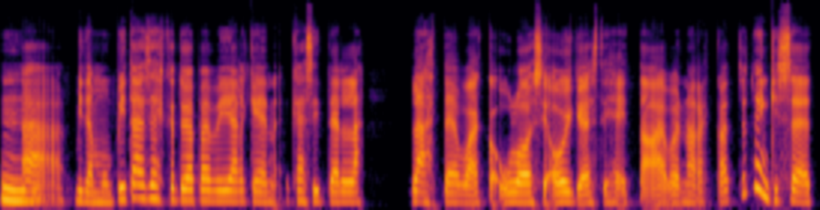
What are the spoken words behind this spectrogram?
mm. ää, mitä mun pitäisi ehkä työpäivän jälkeen käsitellä – lähteä vaikka ulos ja oikeasti heittää aivoin narekkaa. Jotenkin se, että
